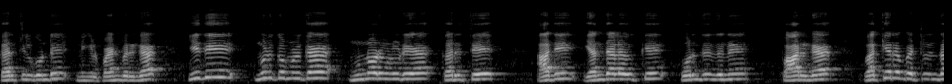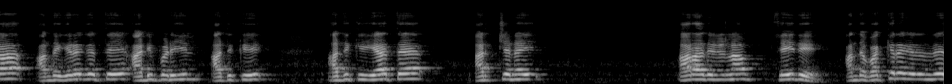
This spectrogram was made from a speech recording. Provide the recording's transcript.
கருத்தில் கொண்டு நீங்கள் பயன்பெறுங்க. இது முழுக்க முழுக்க முன்னோர்களுடைய கருத்து. அது எந்த அளவுக்கு பொருந்ததுன்னு பாருங்கள் வக்கிரம் பெற்றிருந்தால் அந்த கிரகத்தை அடிப்படையில் அதுக்கு அதுக்கு ஏற்ற அர்ச்சனை ஆராதனையெல்லாம் செய்து அந்த வக்கிரங்களுடைய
